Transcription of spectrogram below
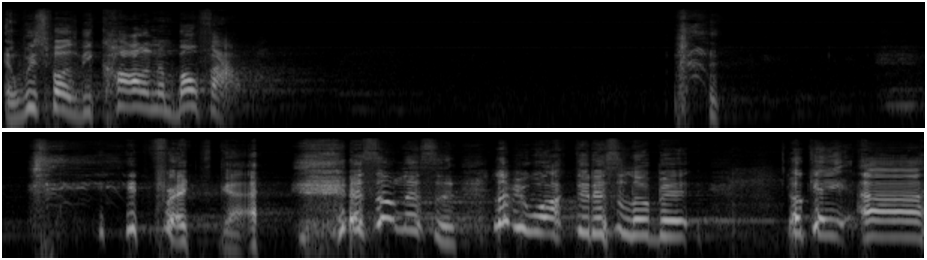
and we're supposed to be calling them both out. Praise God. And so, listen, let me walk through this a little bit. Okay, uh,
